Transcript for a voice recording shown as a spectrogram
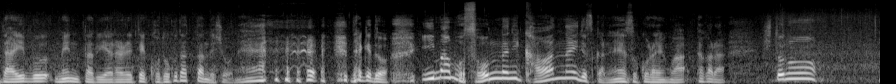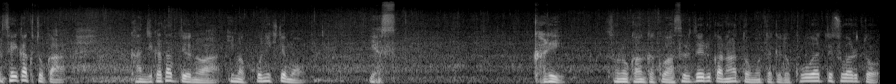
だいぶメンタルやられて孤独だったんでしょうね。だけど今もそんなに変わんないですからねそこら辺は。だから人の性格とか感じ方っていうのは今ここに来てもいやすっかりその感覚忘れてるかなと思ったけどこうやって座ると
